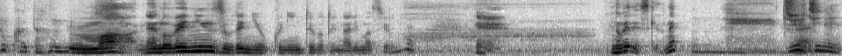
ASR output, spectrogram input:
2億ダウンロード。まあね延べ人数で2億人ということになりますよね。ええ。延べですけどね。11年、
